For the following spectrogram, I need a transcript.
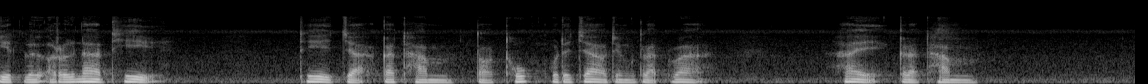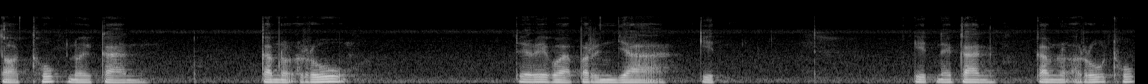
กิจหรือหรือหน้าที่ที่จะกระทำ ต่อทุกพุทธเจ้าจึงตรัสว่า ให้กระทำต่อทุกโดยการกำหนดรู้ ที่เรียกว่าปริญญากิจ กิจในการกำหนดรู้ทุก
